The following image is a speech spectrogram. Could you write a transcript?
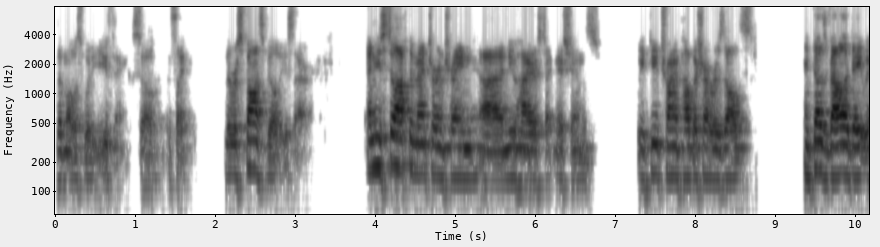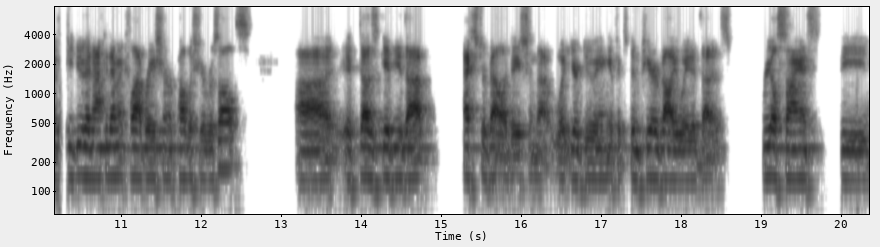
the most. What do you think? So it's like the responsibility is there. And you still have to mentor and train uh, new hires, technicians. We do try and publish our results. It does validate if you do an academic collaboration or publish your results. Uh, it does give you that extra validation that what you're doing, if it's been peer evaluated, that it's real science. The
